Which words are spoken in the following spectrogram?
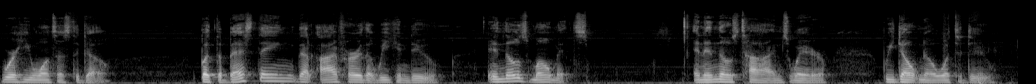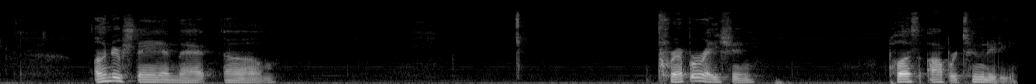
where he wants us to go. But the best thing that i've heard that we can do in those moments and in those times where we don't know what to do understand that um, preparation plus opportunity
